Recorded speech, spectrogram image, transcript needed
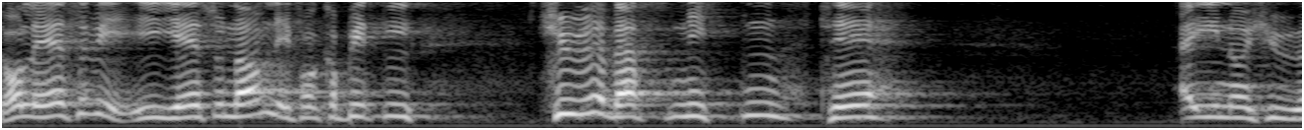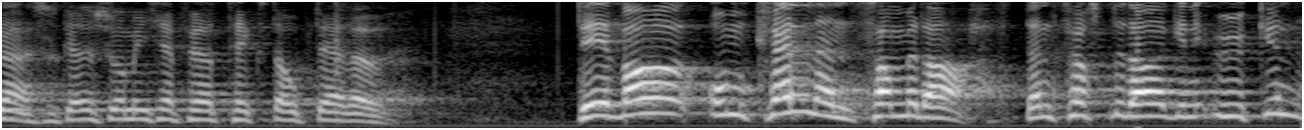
Da leser vi i Jesu navn fra kapittel 20, vers 19 til 21. Så skal dere se om jeg ikke har ført tekster opp der òg. Det var om kvelden samme dag, den første dagen i uken.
